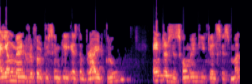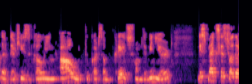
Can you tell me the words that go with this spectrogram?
A young man referred to simply as the bridegroom enters his home and he tells his mother that he is going out to cut some grapes from the vineyard. This makes his mother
